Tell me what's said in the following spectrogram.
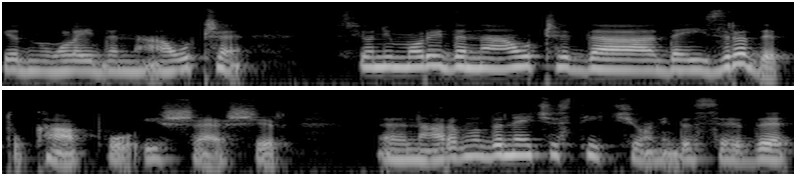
i od nula i da nauče Svi oni moraju da nauče da, da izrade tu kapu i šešir. E, naravno da neće stići oni da sede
